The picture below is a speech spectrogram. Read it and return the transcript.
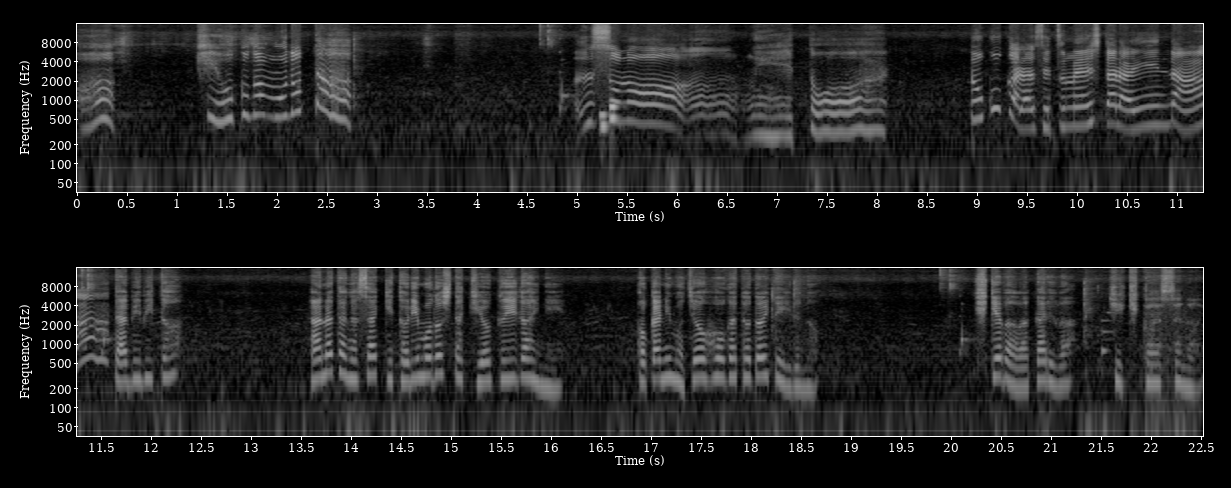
あ記憶が戻った。そのえー、っと。どこから説明したらいいんだ？旅人。あなたがさっき取り戻した記憶以外に他にも情報が届いているの。聞けばわかるわ。引き返せない。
